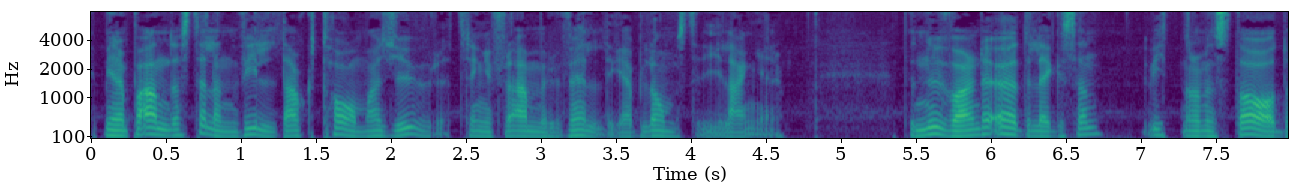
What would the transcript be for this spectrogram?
Medan på andra ställen vilda och tama djur tränger fram ur väldiga blomstergirlanger. Den nuvarande ödeläggelsen vittnar om en stad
